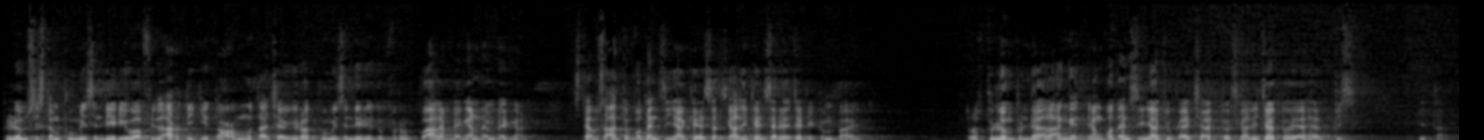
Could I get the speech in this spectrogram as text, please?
Belum sistem bumi sendiri wafil arti kita mutajawirat bumi sendiri itu berupa lempengan-lempengan. Setiap saat itu potensinya geser sekali geser ya jadi gempa itu. Terus belum benda langit yang potensinya juga jatuh. Sekali jatuh ya habis kita.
